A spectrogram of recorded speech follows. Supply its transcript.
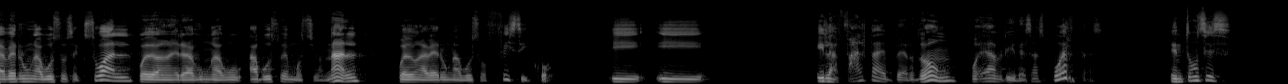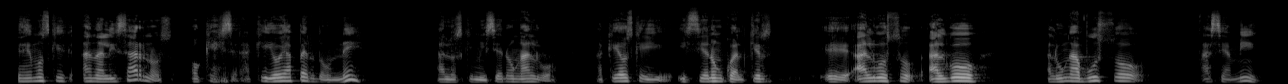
haber un abuso sexual, puede haber un abuso emocional, puede haber un abuso físico. Y, y, y la falta de perdón puede abrir esas puertas. Entonces, tenemos que analizarnos, ok, ¿será que yo ya perdoné? a los que me hicieron algo, aquellos que hicieron cualquier, eh, algo, algo, algún abuso hacia mí.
